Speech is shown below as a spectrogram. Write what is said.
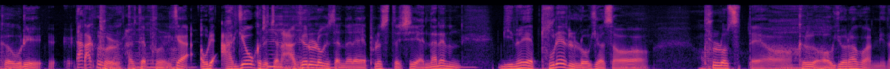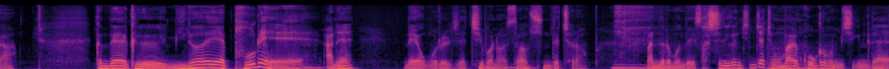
그 우리 딱풀. 할 때 풀. 그러니까 우리 아교 그러잖아. 아교를 녹여서 옛날에 풀로 쓰듯이 옛날에는 민어의 부레를 녹여서 풀로 썼대요. 그걸 어교라고 합니다. 근데 그 민어의 부레 안에 내용물을 이제 집어넣어서 순대처럼 만들어 먹는데 사실 이건 진짜 정말 고급 음식인데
